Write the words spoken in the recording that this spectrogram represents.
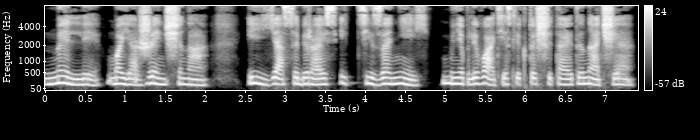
«Нелли, моя женщина, и я собираюсь идти за ней. Мне плевать, если кто считает иначе».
